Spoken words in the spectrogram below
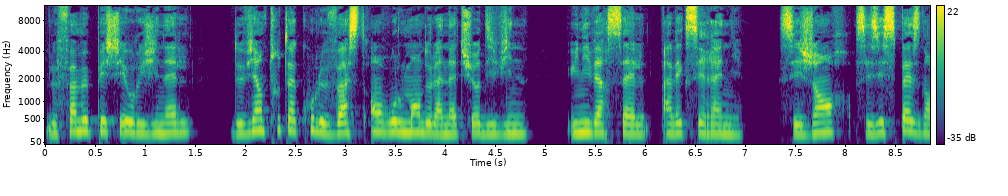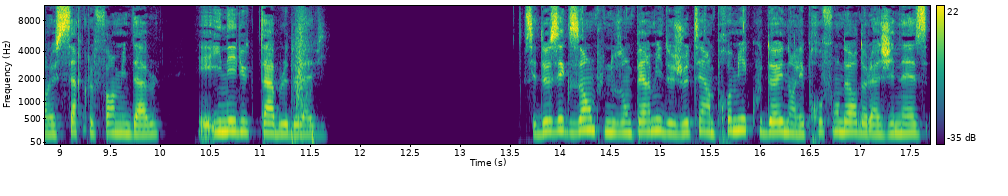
le fameux péché originel, devient tout à coup le vaste enroulement de la nature divine, universelle, avec ses règnes, ces genres, ces espèces dans le cercle formidable et inéluctable de la vie. Ces deux exemples nous ont permis de jeter un premier coup d'œil dans les profondeurs de la Genèse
